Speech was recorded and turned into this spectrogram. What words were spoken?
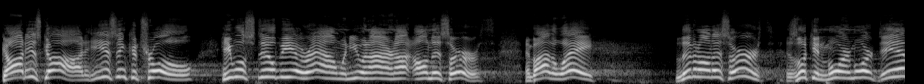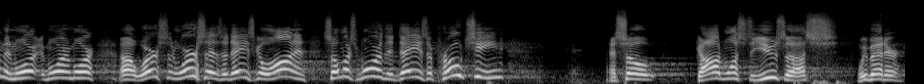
God is God. He is in control. He will still be around when you and I are not on this earth. And by the way, living on this earth is looking more and more dim and more, more and more uh, worse and worse as the days go on, and so much more the day is approaching. And so, God wants to use us. We better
